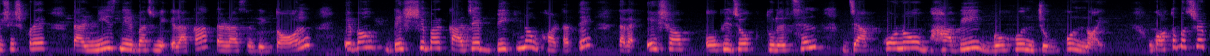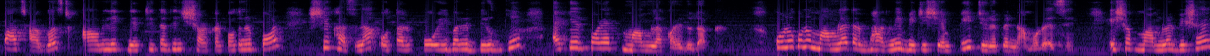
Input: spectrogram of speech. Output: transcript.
বিশেষ করে তার নিজ নির্বাচনী এলাকা, তার রাজনৈতিক দল এবং দেশ সেবার কাজে বিঘ্ন ঘটাতে তারা এসব অভিযোগ তুলেছেন, যা কোনোভাবেই গ্রহণযোগ্য নয়। গত বছরের পাঁচ আগস্ট আওয়ামী লীগ নেতৃত্বাধীন সরকার পতনের পর শেখ হাসিনা ও তার পরিবারের বিরুদ্ধে একের পর এক মামলা করে দুদক। কোনো কোনো মামলায় তার ভাগ্নি ব্রিটিশ এমপি টিউলিপের নামও রয়েছে। এসব মামলার বিষয়ে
